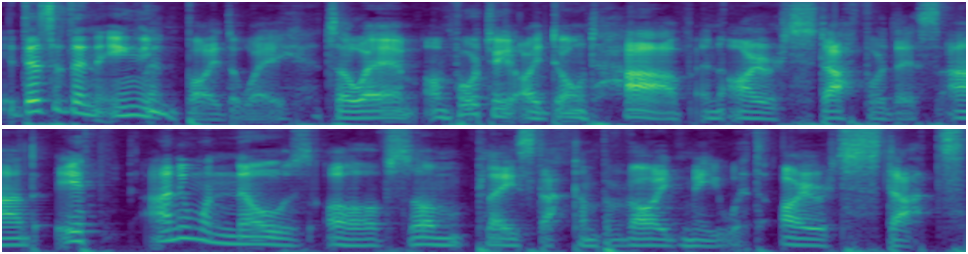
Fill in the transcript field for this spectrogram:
this is in England, by the way. So, um, unfortunately, I don't have an Irish staff for this. And if anyone knows of some place that can provide me with Irish stats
